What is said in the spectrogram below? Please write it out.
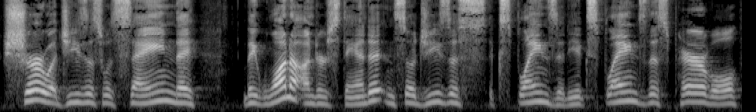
sure what Jesus was saying. They, they want to understand it. And so Jesus explains it. He explains this parable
